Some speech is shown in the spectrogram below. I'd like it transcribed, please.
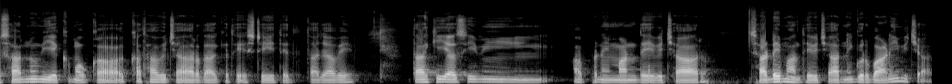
ਸਾਨੂੰ ਵੀ ਇੱਕ ਮੌਕਾ, ਕਥਾ ਵਿਚਾਰ ਦਾ ਕਿਤੇ ਸਟੇਜ ਤੇ ਦਿੱਤਾ ਜਾਵੇ। ਤਾਂ ਕਿ ਅਸੀਂ ਵੀ ਆਪਣੇ ਮਨ ਦੇ ਵਿਚਾਰ, ਸਾਡੇ ਮਨ ਦੇ ਵਿਚਾਰ ਨਹੀਂ, ਗੁਰਬਾਣੀ ਵਿਚਾਰ,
